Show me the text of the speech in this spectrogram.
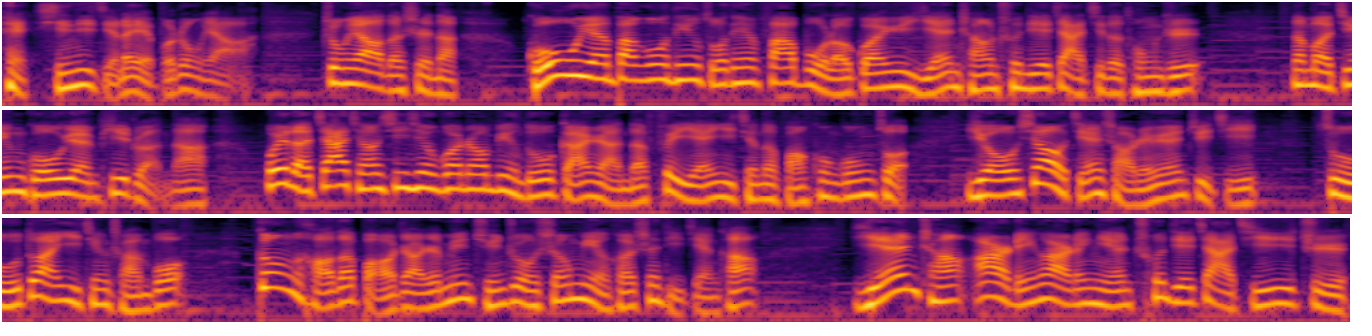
嘿，星期几了也不重要啊，重要的是呢，国务院办公厅昨天发布了关于延长春节假期的通知。那么经国务院批准呢，为了加强新型冠状病毒感染的肺炎疫情的防控工作，有效减少人员聚集，阻断疫情传播，更好的保障人民群众生命和身体健康。延长二零二零年春节假期至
